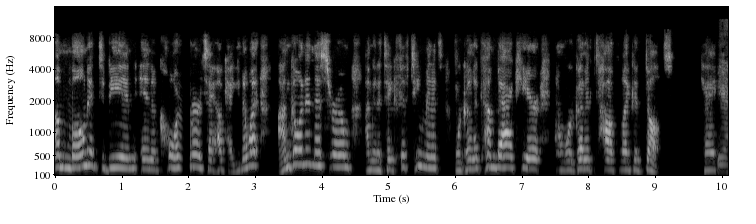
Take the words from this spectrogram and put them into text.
a moment to be in in a corner and say, okay, you know what? I'm going in this room. I'm going to take 15 minutes. We're going to come back here and we're going to talk like adults. Okay. Yes.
